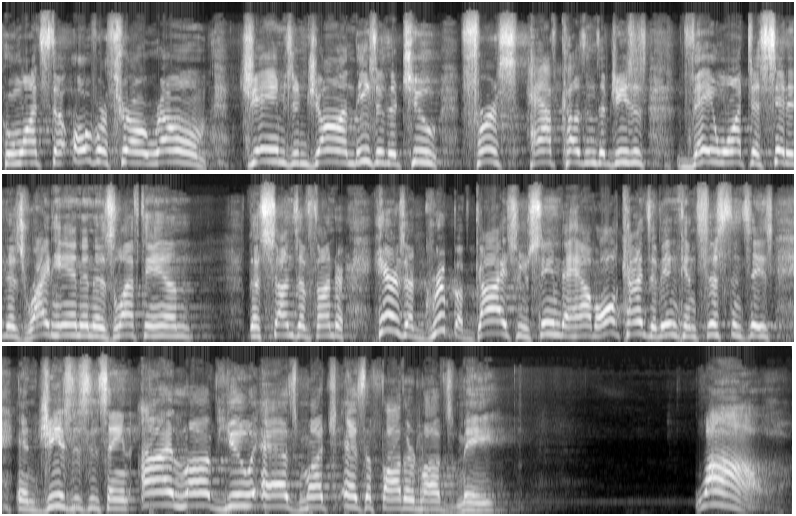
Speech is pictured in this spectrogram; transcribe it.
who wants to overthrow Rome. James and John, these are the two first half cousins of Jesus. They want to sit at his right hand and his left hand the sons of thunder. Here's a group of guys who seem to have all kinds of inconsistencies, and Jesus is saying, I love you as much as the Father loves me. Wow.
